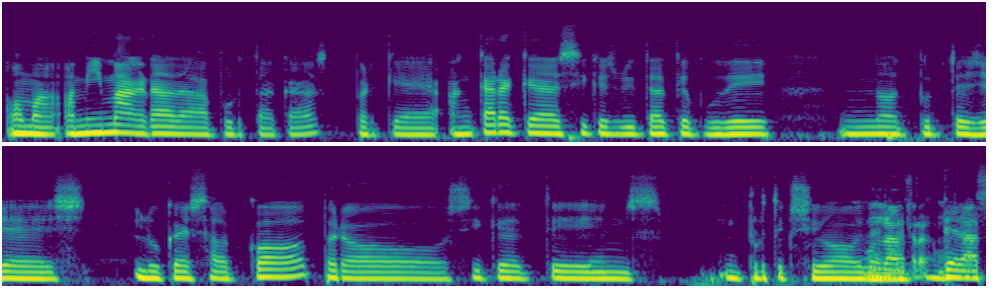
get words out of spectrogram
Home, a mi m'agrada portar casc perquè encara que sí que és veritat que poder no et protegeix el que és el cop, però sí que tens protecció de Una la, altra- de la pell.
